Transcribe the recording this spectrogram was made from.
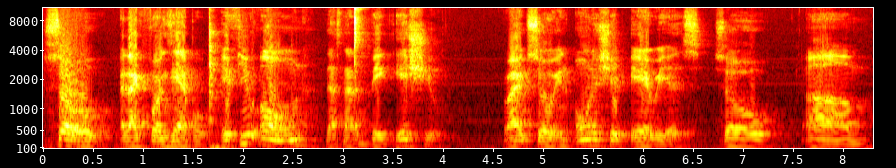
So, like for example, if you own, that's not a big issue, right? So in ownership areas, so um,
